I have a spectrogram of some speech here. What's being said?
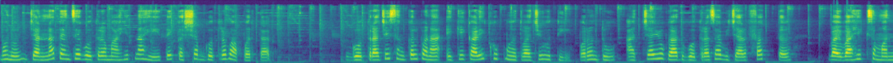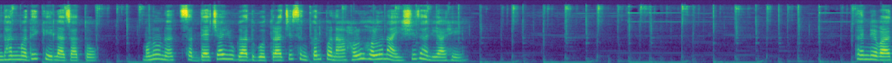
म्हणून ज्यांना त्यांचे गोत्र माहीत नाही ते कश्यप गोत्र वापरतात. गोत्राची संकल्पना एकेकाळी खूप महत्त्वाची होती परंतु आजच्या युगात गोत्राचा विचार फक्त वैवाहिक संबंधांमध्ये केला जातो. म्हणूनच सध्याच्या युगात गोत्राची संकल्पना हळूहळू नाहीशी झाली आहे. धन्यवाद.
